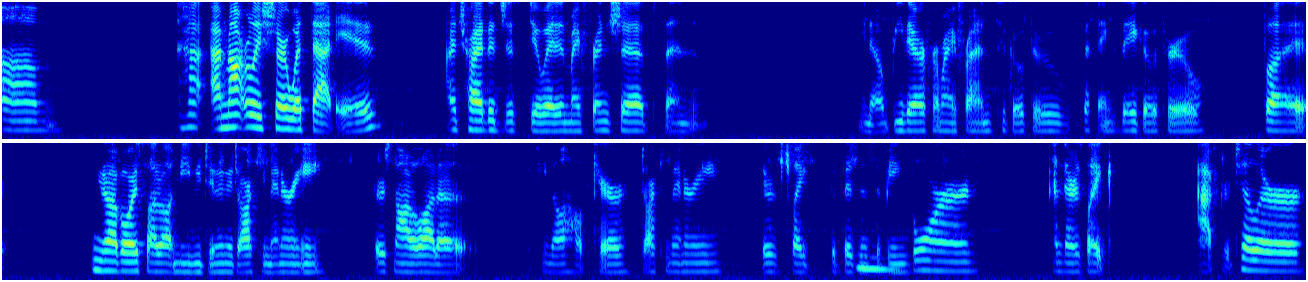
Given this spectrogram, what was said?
Um, I'm not really sure what that is. I try to just do it in my friendships and you know, be there for my friends who go through the things they go through. But, you know, I've always thought about maybe doing a documentary. There's not a lot of female healthcare documentaries. There's like the business of Mm. being born, and there's like after Tiller,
